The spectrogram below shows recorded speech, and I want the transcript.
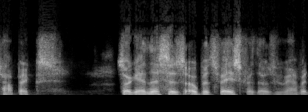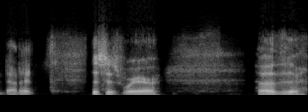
topics. So again, this is open space for those who haven't done it. This is where uh, the,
